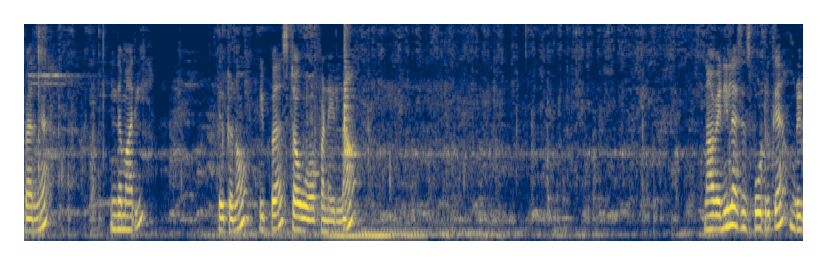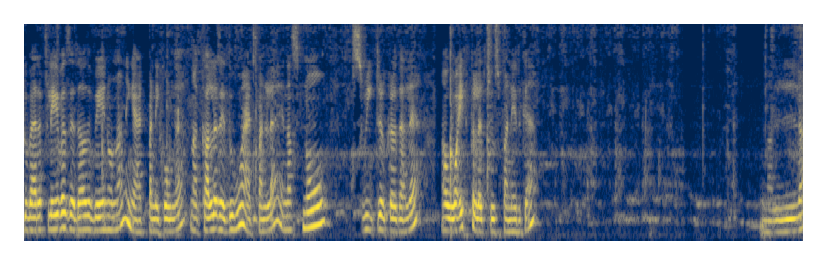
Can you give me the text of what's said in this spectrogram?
பாருங்க. இந்த மாதிரி இருக்கணும். இப்போ ஸ்டவ் ஆஃப் பண்ணிடலாம். நான் வெனிலா எசன்ஸ் போட்டிருக்கேன். உங்களுக்கு வேறு ஃப்ளேவர்ஸ் ஏதாவது வேணும்னா நீங்கள் ஆட் பண்ணிக்கோங்க. நான் கலர் எதுவும் ஆட் பண்ணல. ஏன்னா ஸ்னோ ஸ்வீட் இருக்கிறதால நான் ஒயிட் கலர் சூஸ் பண்ணியிருக்கேன் நல்லா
